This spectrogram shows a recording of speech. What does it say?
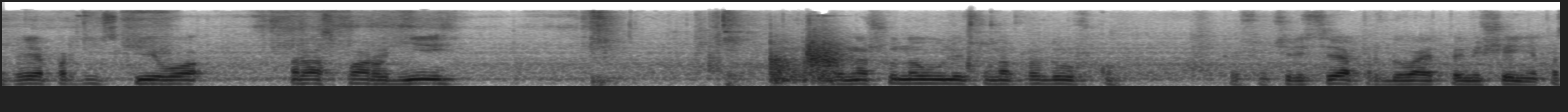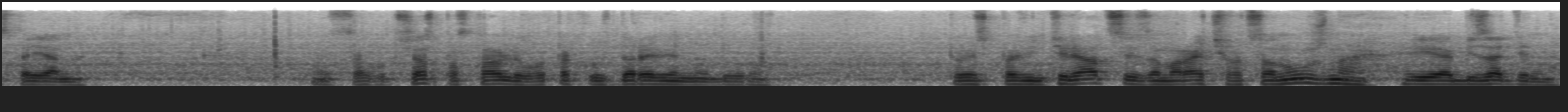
Это я практически его раз в пару дней выношу на улицу на продувку. То есть он через себя продувает помещение постоянно. Вот сейчас поставлю вот такую здоровенную дуру. То есть по вентиляции заморачиваться нужно и обязательно.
